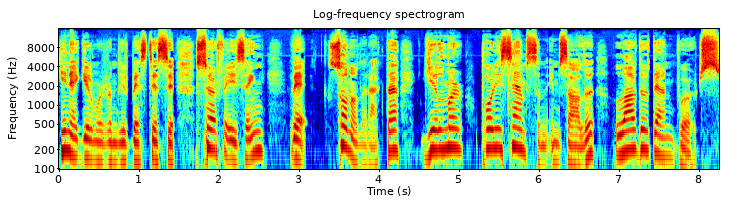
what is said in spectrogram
yine Gilmour'un bir bestesi Surfacing ve son olarak da Gilmour Polly Sampson imzalı Louder Than Words.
